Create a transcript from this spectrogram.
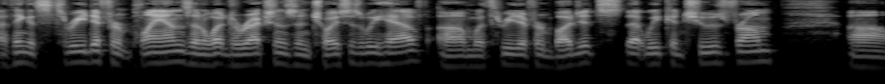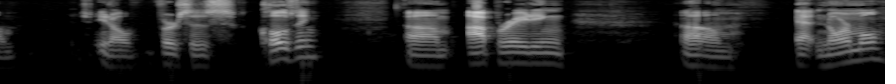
I think it's three different plans and what directions and choices we have um, with three different budgets that we can choose from. Um, you know, versus closing, um, operating um, at normal,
